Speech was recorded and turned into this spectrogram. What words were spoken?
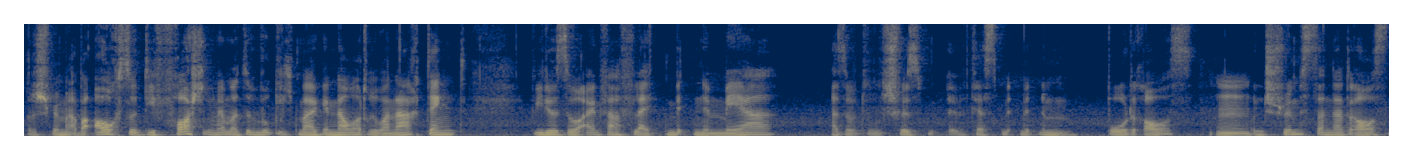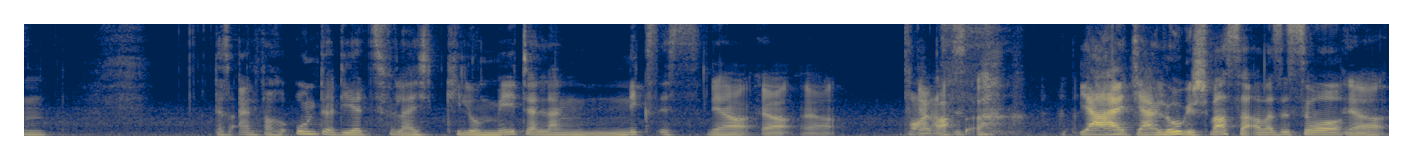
oder schwimmen. Aber auch so die Vorstellung, wenn man so wirklich mal genauer drüber nachdenkt, wie du so einfach vielleicht mitten im Meer, also du schwimmst, äh, fährst mit, mit einem Boot raus Mhm. und schwimmst dann da draußen dass einfach unter dir jetzt vielleicht kilometerlang nichts ist. Ja, ja, ja. Boah, ja, Wasser. Ist, ja, halt, ja, logisch Wasser, aber es ist so. Ja.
